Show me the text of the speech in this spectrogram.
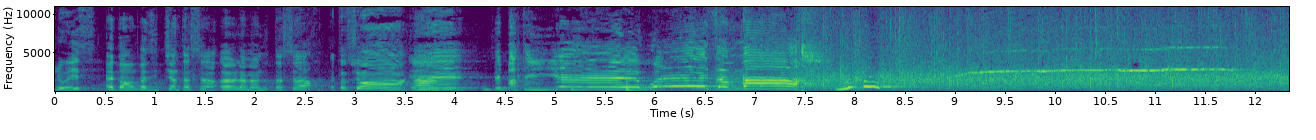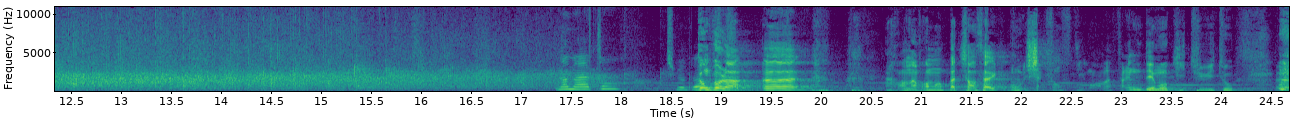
Loïs, attends, vas-y, tiens ta soeur, euh, la main de ta soeur. Attention, et Ah. c'est parti. Yeah Ouais, ça marche Non, Non, mais attends, tu peux pas. Donc voilà. euh, alors, on a vraiment pas de chance avec. on- chaque fois, on se dit, on va faire une démo qui tue et tout. Euh, là,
